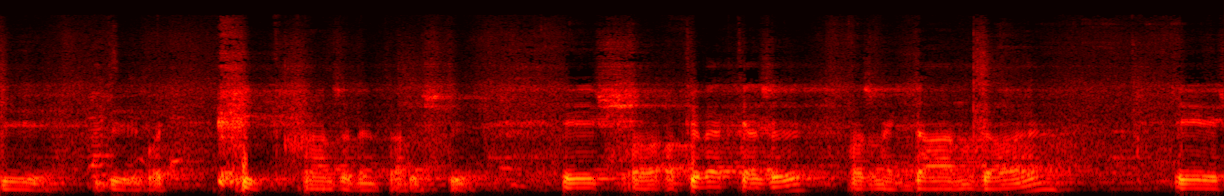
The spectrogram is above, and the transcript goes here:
Dű, dű, vagy pik, transzendentális dű. És a, a következő, az meg dángar, és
